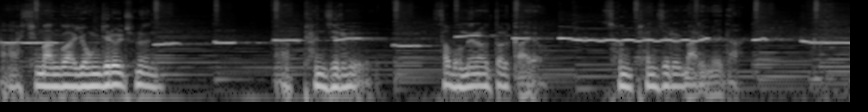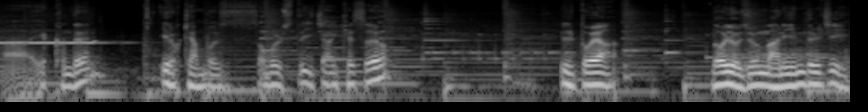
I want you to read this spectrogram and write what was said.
아, 희망과 용기를 주는 아, 편지를 써보면 어떨까요? 손편지를 말입니다. 아, 예컨대 이렇게 한번 써볼 수도 있지 않겠어요? 일도야, 너 요즘 많이 힘들지?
